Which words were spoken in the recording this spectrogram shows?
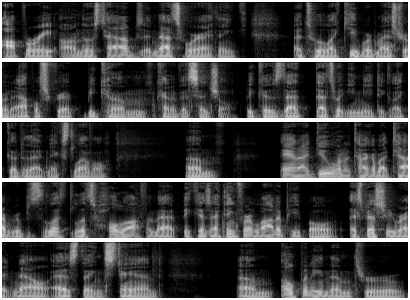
operate on those tabs and that's where i think a tool like keyboard maestro and applescript become kind of essential because that that's what you need to like go to that next level. Um, and i do want to talk about tab groups. Let's let's hold off on that because i think for a lot of people especially right now as things stand um, opening them through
